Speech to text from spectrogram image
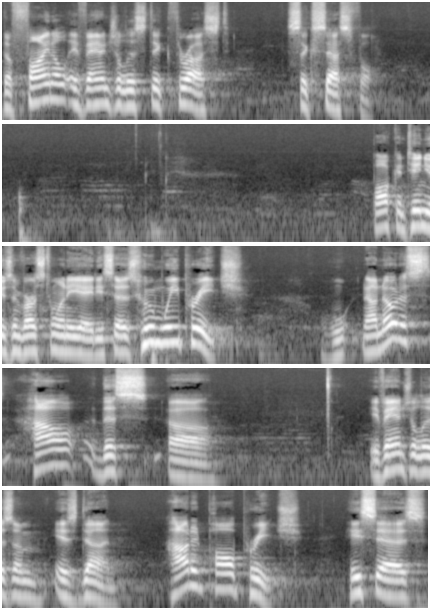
the final evangelistic thrust successful. Paul continues in verse 28. He says, Whom we preach. Now, notice how this uh, evangelism is done. How did Paul preach? He says,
